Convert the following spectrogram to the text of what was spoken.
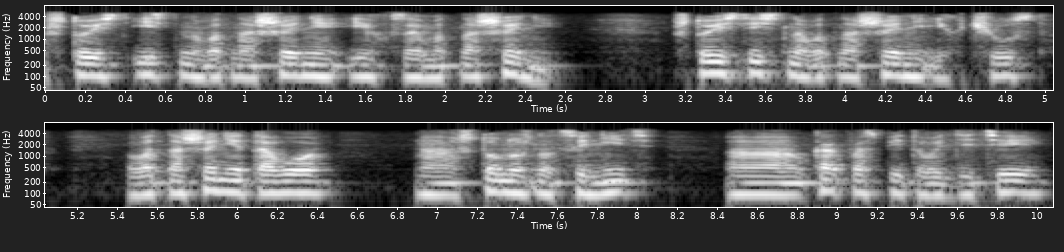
что есть истина в отношении их взаимоотношений что естественно в отношении их чувств, в отношении того, а, что нужно ценить, а, как воспитывать детей,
